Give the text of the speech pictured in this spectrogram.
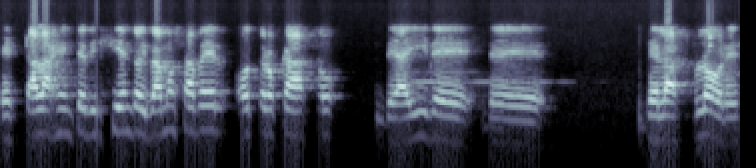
está la gente diciendo, y vamos a ver otro caso de ahí de, de, de las flores.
